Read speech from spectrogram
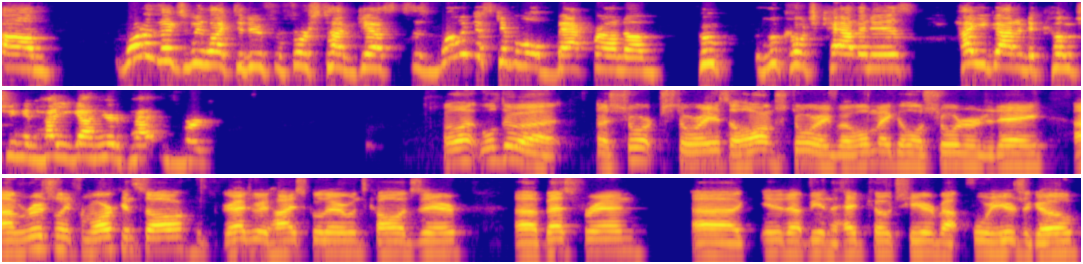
um, one of the things we like to do for first time guests is really just give a little background on who, who Coach Cavan is, how you got into coaching, and how you got here to Pattonsburg. Well, we'll do a, a short story. It's a long story, but we'll make it a little shorter today. I'm originally from Arkansas, graduated high school there, went to college there. Uh, best friend uh, ended up being the head coach here about four years ago.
